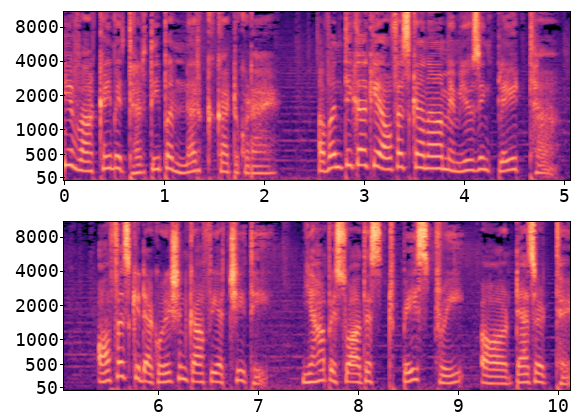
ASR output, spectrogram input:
ये वाकई में धरती पर नर्क का टुकड़ा है। अवंतिका के ऑफ़िस का नाम अम्यूजिंग प्लेट था। ऑफ़िस की डेकोरेशन काफ़ी अच्छी थी। यहाँ पे स्वादिष्ट पेस्ट्री और डेजर्ट थे।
